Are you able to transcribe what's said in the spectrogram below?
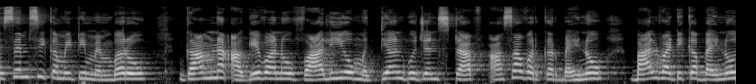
એસએમસી કમિટી મેમ્બરો, ગામના આગેવાનો, વાલીઓ, મધ્યાહન ભોજન સ્ટાફ, આશા વર્કર બહેનો, બાલવાટિકા બહેનો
